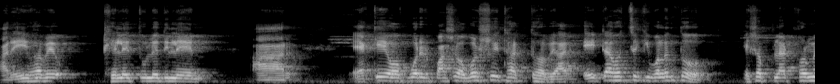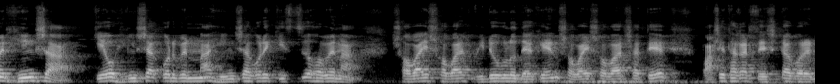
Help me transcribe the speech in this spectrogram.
আর এইভাবে ঠেলে তুলে দিলেন, আর একে অপরের পাশে অবশ্যই থাকতে হবে। আর এইটা হচ্ছে কি বলেন তো? এসব প্ল্যাটফর্মের হিংসা। কেউ হিংসা করবেন না, হিংসা করে কিচ্ছু হবে না। সবাই সবার ভিডিওগুলো দেখেন, সবাই সবার সাথে পাশে থাকার চেষ্টা করেন।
